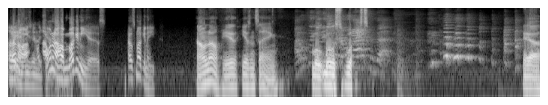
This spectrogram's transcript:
Oh I don't yeah, know. he's in the I want to know how Muggany is. How's Muggany? I don't know. He he isn't saying. I don't We'll- we we'll- we'll- asked him that. Yeah.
